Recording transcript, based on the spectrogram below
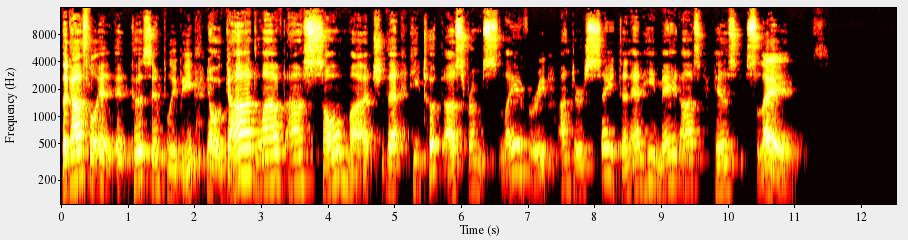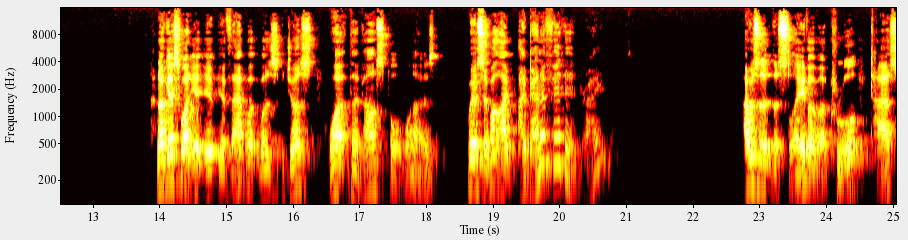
The gospel, it, it could simply be, you know, God loved us so much that he took us from slavery under Satan and he made us his slaves. Now, guess what? If, if that was just what the gospel was, we would say, well, I, I benefited, right? I was the slave of a cruel task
